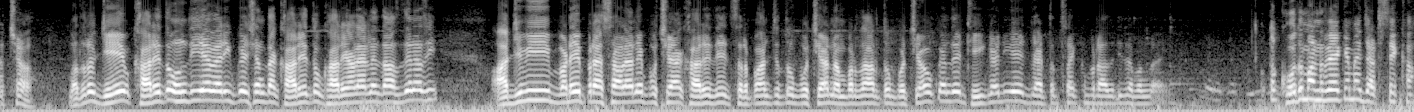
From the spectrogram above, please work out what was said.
ਅੱਛਾ। ਮਤਲਬ ਜੇ ਖਾਰੇ ਤੋਂ ਹੁੰਦੀ ਹੈ ਵੈਰੀਫਿਕੇਸ਼ਨ ਤਾਂ ਖਾਰੇ ਤੋਂ ਖਾਰੇ ਵਾਲਿਆਂ ਨੇ ਦੱਸ ਦੇਣਾ ਸੀ। ਅੱਜ ਵੀ ਬੜੇ ਪ੍ਰੈਸ ਵਾਲਿਆਂ ਨੇ ਪੁੱਛਿਆ ਖਾਰੇ ਦੇ ਸਰਪੰਚ ਤੋਂ ਪੁੱਛਿਆ ਨੰਬਰਦਾਰ ਤੋਂ ਪੁੱਛਿਆ ਉਹ ਕਹਿੰਦੇ ਠੀਕ ਹੈ ਜੀ ਇਹ ਜੱਟ ਸਿੱਖ ਬਰਾਦਰੀ ਦਾ ਬੰਦਾ ਹੈ। ਉਹ ਤਾਂ ਖੁਦ ਮੰਨ ਰਿਹਾ ਕਿ ਮੈਂ ਜੱਟ ਸਿੱਖ ਹਾਂ।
